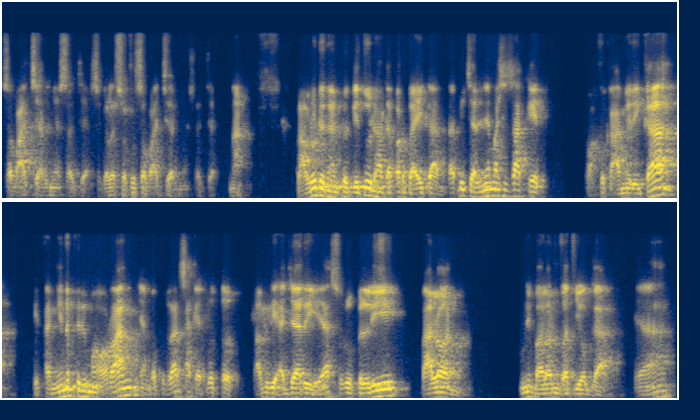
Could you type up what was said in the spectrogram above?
sewajarnya saja, segala sesuatu sewajarnya saja. Nah, Lalu dengan begitu udah ada perbaikan, tapi jalannya masih sakit. Waktu ke Amerika, kita nginep di rumah orang yang kebetulan sakit lutut. Lalu diajari ya, suruh beli balon. Ini balon buat yoga. ya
